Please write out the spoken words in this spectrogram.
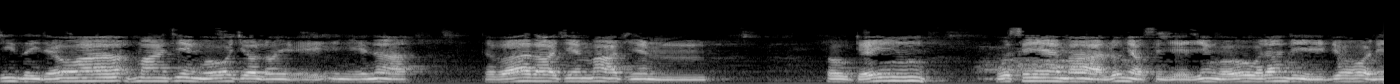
တိသိတဝါအမှန်ချင်းကိုကြောလွန်၍အင်ញနာတဘာသောအကျင့်မှဖြင့်သုတ်တိန်ဝဆင်းရဲမှလွတ်မြောက်စင်ကြယ်ခြင်းကိုဝရန္တိပြောဟောနေ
